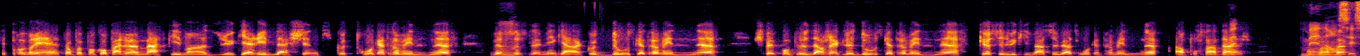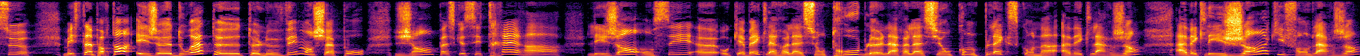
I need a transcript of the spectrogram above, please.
C'est pas vrai. On peut pas comparer un masque qui est vendu, qui arrive de la Chine, qui coûte 3,99 versus le mien qui en coûte 12,99. Je fais pas plus d'argent que le 12,99 que celui qui vend celui à 3,99 en pourcentage. Mais non, c'est sûr. Mais c'est important et je dois te, te, lever mon chapeau, Jean, parce que c'est très rare. Les gens, on sait euh, au Québec la relation trouble, la relation complexe qu'on a avec l'argent, avec les gens qui font de l'argent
